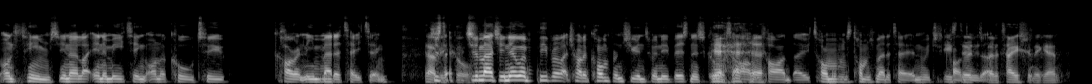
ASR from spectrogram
on Teams. You know, like in a meeting, on a call, to currently meditating That'd just, cool. just imagine, you know, when people are like trying to conference you into a new business call, it's like, oh, we can't though. Tom's Tom's meditating. We just He's can't doing do his meditation again.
